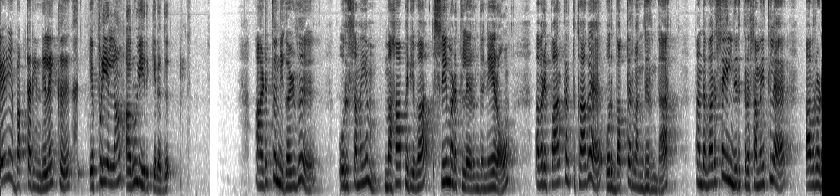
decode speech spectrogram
ஏழை பக்தரின் நிலைக்கு எப்படியெல்லாம் அருள் இருக்கிறது அடுத்த நிகழ்வு ஒரு சமயம் மகா பெரிவா ஸ்ரீமடத்தில் இருந்த நேரம் அவரை பார்க்கறதுக்காக ஒரு பக்தர் வந்திருந்தார். அந்த வரிசையில் நிற்கிற சமயத்தில் அவரோட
